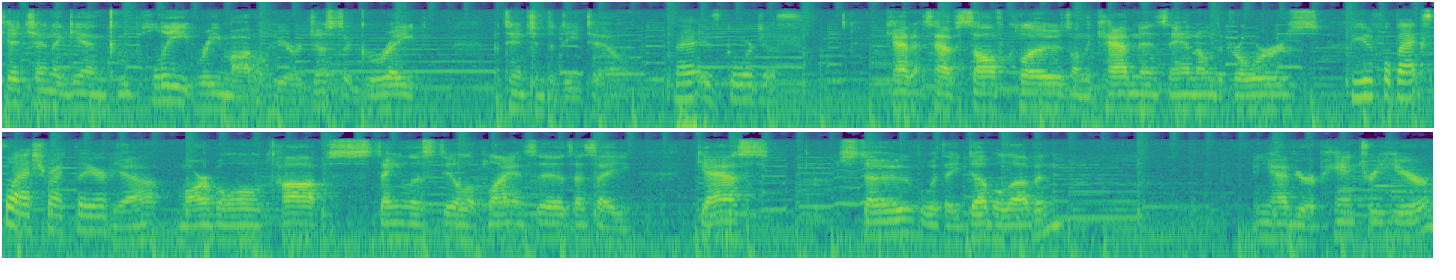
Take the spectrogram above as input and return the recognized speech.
Kitchen again, complete remodel here. Just a great attention to detail. That is gorgeous. Cabinets have soft close on the cabinets and on the drawers. Beautiful backsplash right there. Yeah, marble tops, stainless steel appliances. That's a gas stove with a double oven. And you have your pantry here.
